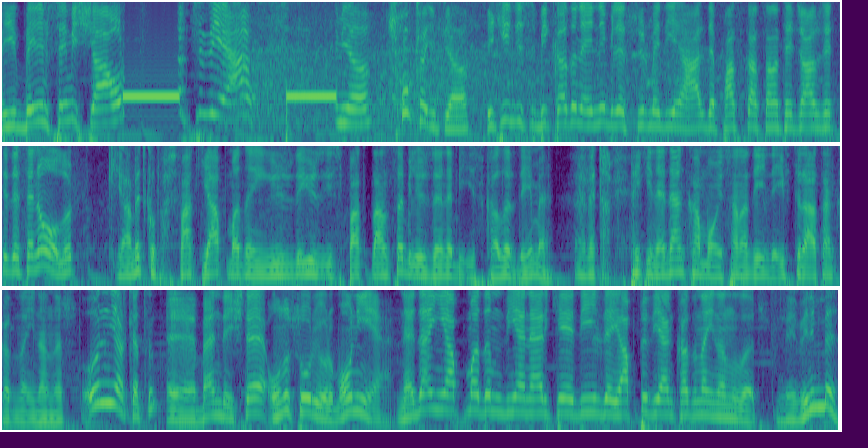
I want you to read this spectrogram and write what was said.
e, benimsemiş ya. O sizi ya. ya. Çok ayıp ya. İkincisi bir kadın elini bile sürmediği halde Pascal sana tecavüz etti dese ne olur? Kıyamet kopar. Bak yapmadığın yüzde yüz ispatlansa bile üzerine bir iz kalır değil mi? Evet abi. Peki neden kamuoyu sana değil de iftira atan kadına inanır? O niye hakikaten? Ee, ben de işte onu soruyorum. O niye? Neden yapmadım diyen erkeğe değil de yaptı diyen kadına inanılır? Ne bileyim ben.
